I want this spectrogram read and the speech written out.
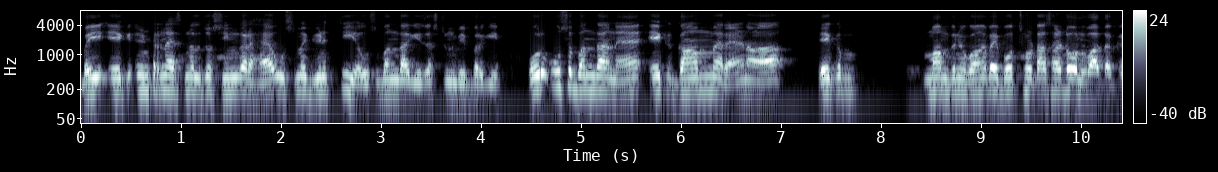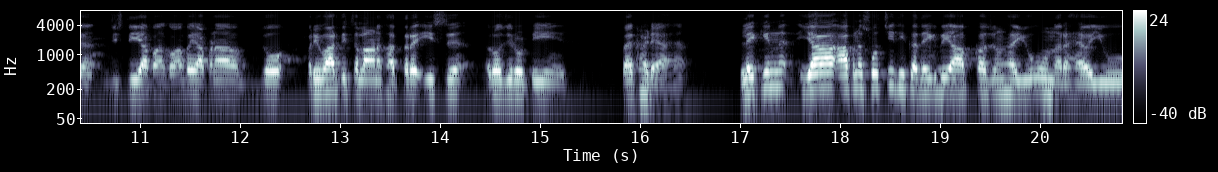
भाई, एक इंटरनेशनल जो सिंगर है, उसमें गिनती है उस बंदा की जस्टिन बीबर की। और उस बंदा ने एक गाँव में रहने वाला एक माम तो नहीं भाई बहुत छोटा सा ढोल वादक जिसकी आप कहो भाई अपना जो परिवार की चलान खातर इस रोजी रोटी पे खड़िया है। लेकिन या आपने सोची थी कदे भाई आपका जो है यू हुनर है यू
